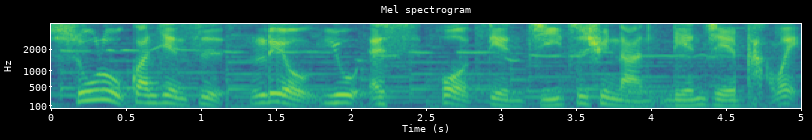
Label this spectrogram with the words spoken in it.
输入关键字六 us 或点击资讯栏连接。卡位，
